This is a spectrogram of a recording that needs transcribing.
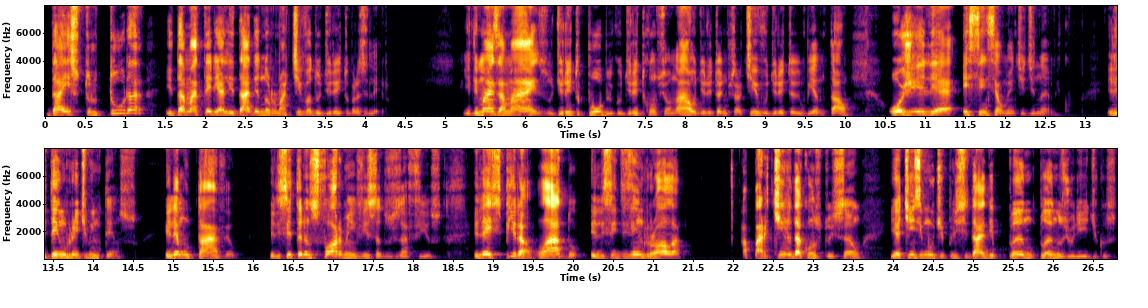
da estrutura e da materialidade normativa do direito brasileiro. E de mais a mais, o direito público, o direito constitucional, o direito administrativo, o direito ambiental, hoje ele é essencialmente dinâmico. Ele tem um ritmo intenso, ele é mutável, ele se transforma em vista dos desafios, ele é espiralado, ele se desenrola a partir da Constituição e atinge multiplicidade de planos jurídicos.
